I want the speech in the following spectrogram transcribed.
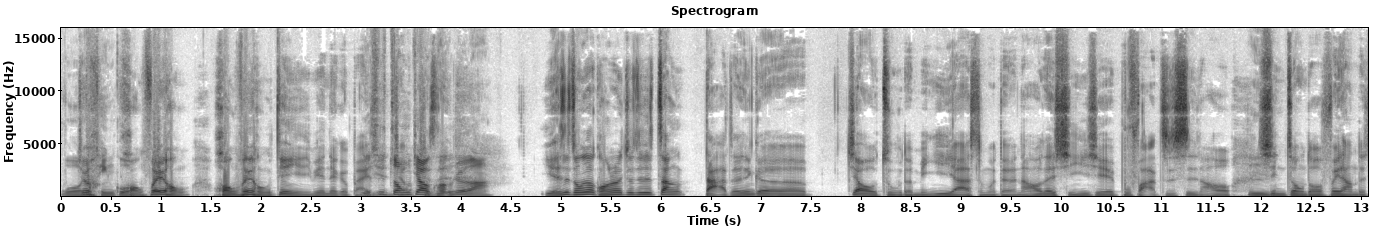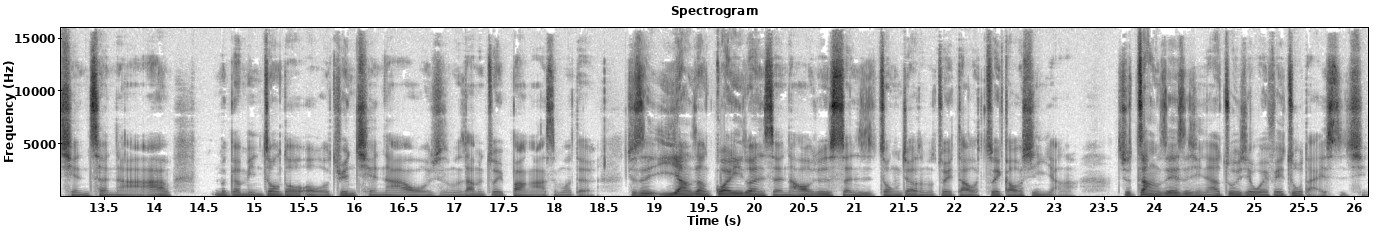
我就听过黄飞鸿，黄飞鸿电影里面那个白也是宗教狂热啊，就是，也是宗教狂热，就是仗打着那个教主的名义啊什么的，然后再行一些不法之事，然后信众都非常的虔诚啊，嗯、啊，那个民众都哦捐钱啊，哦什么他们最棒啊什么的，就是一样这种怪力乱神，然后就是神是宗教什么最高最高信仰啊。就仗着这些事情，然后做一些为非作歹的事情。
